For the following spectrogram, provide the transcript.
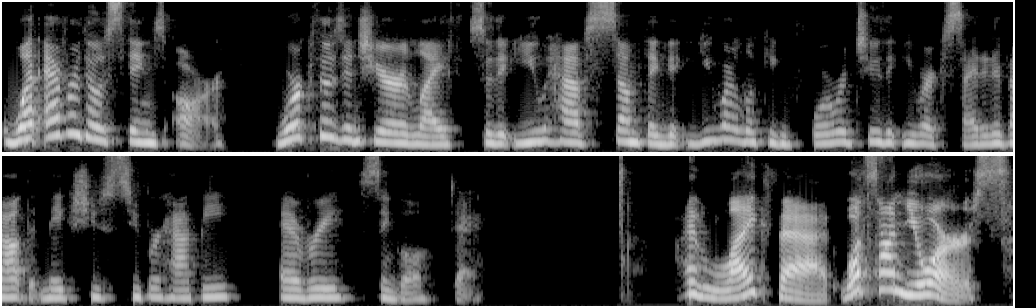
Whatever those things are, work those into your life so that you have something that you are looking forward to, that you are excited about, that makes you super happy every single day. I like that. What's on yours?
